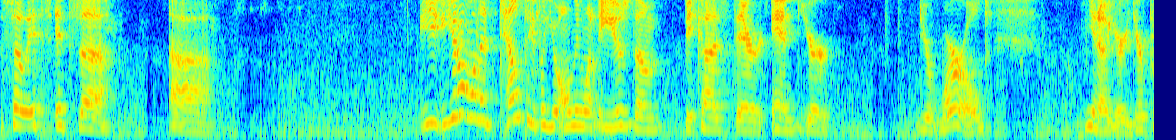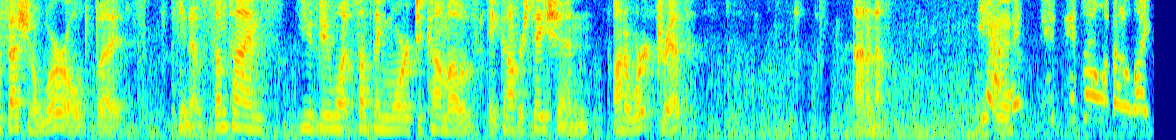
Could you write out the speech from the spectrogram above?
so it's it's a uh, uh, you, you don't want to tell people you only want to use them because they're in your your world you know your your professional world but you know sometimes you do want something more to come of a conversation on a work trip i don't know Yeah, Yeah. It, it, it's all about like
